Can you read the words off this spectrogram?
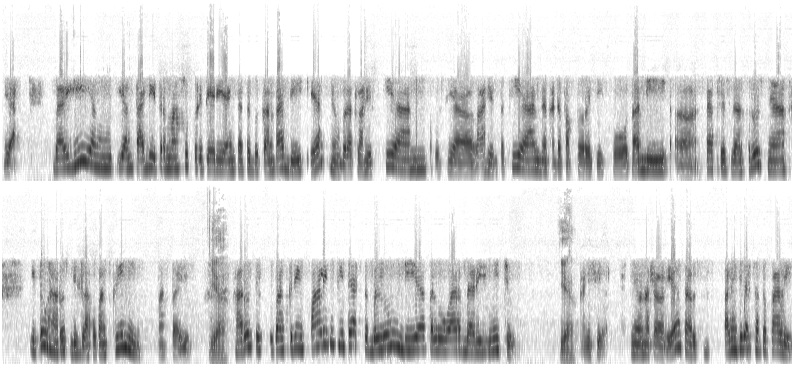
ya bayi yang yang tadi termasuk kriteria yang saya sebutkan tadi ya yang berat lahir sekian usia lahir sekian dan ada faktor risiko tadi uh, sepsis dan seterusnya itu harus dilakukan screening Mas Bayu yeah. harus dilakukan screening paling tidak sebelum dia keluar dari NICU yeah. Neonatal ya harus paling tidak satu kali.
